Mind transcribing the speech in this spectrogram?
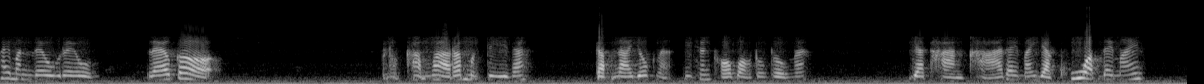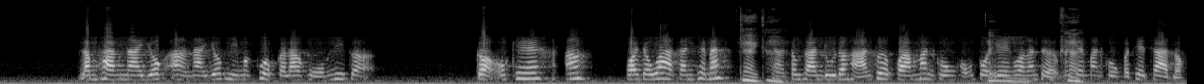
ให้มันเร็วเร็วแล้วก็คำว่ารัฐมนตรีนะกับนายกนะ่ะดิฉันขอบอกตรงๆนะ อย่าทางขาได้ไหมอย่าควบได้ไหม ลำพังนายกอ่านายกนี่มาควบกลาโหมนี่ก็ ก็โอเคอะพอจะว่ากันใช่ไหมใช่ค่ะอ่าต้องการดูทหารเพื่อความมั่นคงของตัวเองอืมว่างั้นเถอะไม่ค่ะใช่มั่นคงประเทศชาติหรอก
